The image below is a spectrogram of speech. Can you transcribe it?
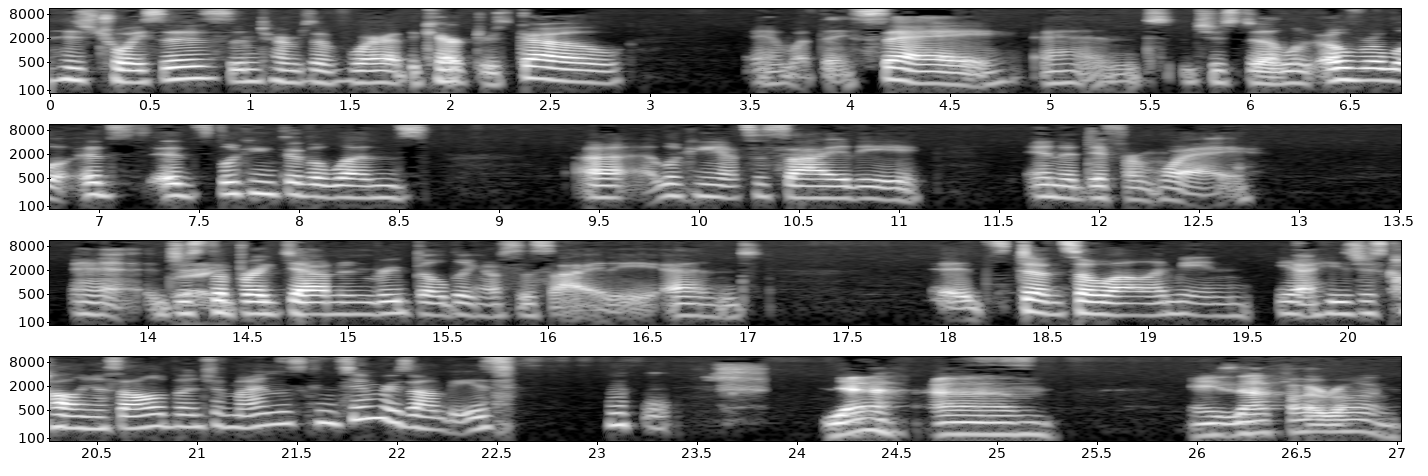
his choices in terms of where the characters go and what they say, and just a look overlook. It's it's looking through the lens, uh, looking at society in a different way, and just the breakdown and rebuilding of society and it's done so well. I mean, yeah, he's just calling us all a bunch of mindless consumer zombies. Yeah, um, and he's not far wrong.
